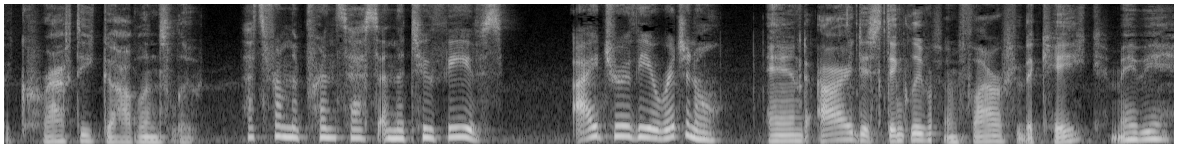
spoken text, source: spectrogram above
The crafty goblin's loot. That's from The Princess and the Two Thieves. I drew the original. And I distinctly some flour for the cake, maybe?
